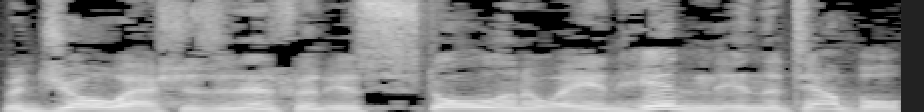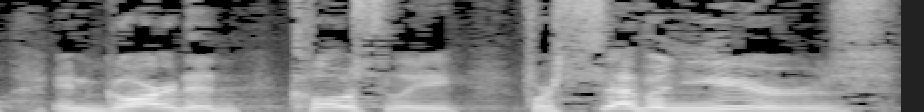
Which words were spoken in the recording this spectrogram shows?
But Joash, as an infant, is stolen away and hidden in the temple and guarded closely for seven years.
